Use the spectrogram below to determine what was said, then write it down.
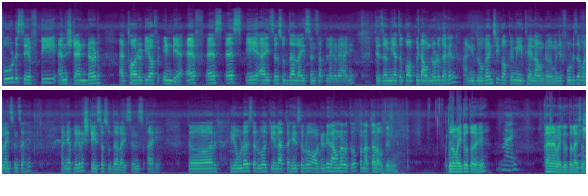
food safety and standard authority of India F S S A आयचं सुद्धा लायसन्स आपल्याकडे आहे. त्याचं मी आता कॉपी डाउनलोड करेल आणि दोघांची कॉपी मी इथे लावून ठेवेल. म्हणजे फूडचं पण लायसन्स आहे आणि आपल्याकडे स्टेचं सुद्धा लायसन्स आहे. तर एवढं सर्व केलं. आता हे सर्व ऑलरेडी लावणार होतो पण आता लावतोय मी. तुला माहिती होतं ना हे? नाही. काय नाही माहिती होतं लायसन्स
